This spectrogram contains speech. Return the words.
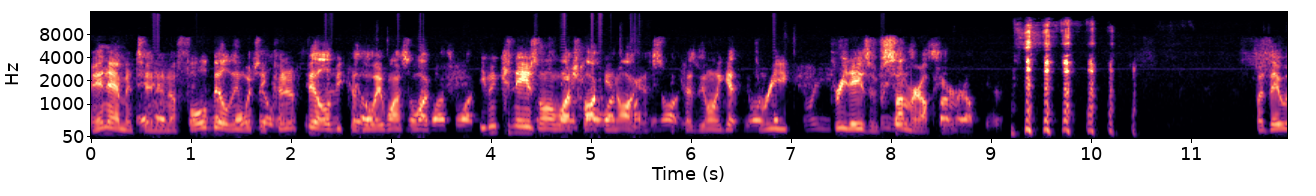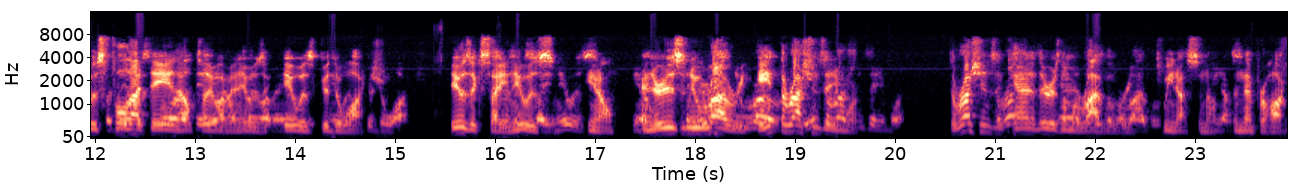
in Edmonton in a full building, which they couldn't fill because nobody wants to watch. Even Canadians don't want to watch hockey in August because we only get three three days of summer up here. But it was full that day, and I'll tell you what, man, it was it was good to watch. It was exciting. It was you know, and there is a new rivalry. Ain't the Russians anymore. The Russians and Canada, there is no more rivalry between us and, and them for hockey.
